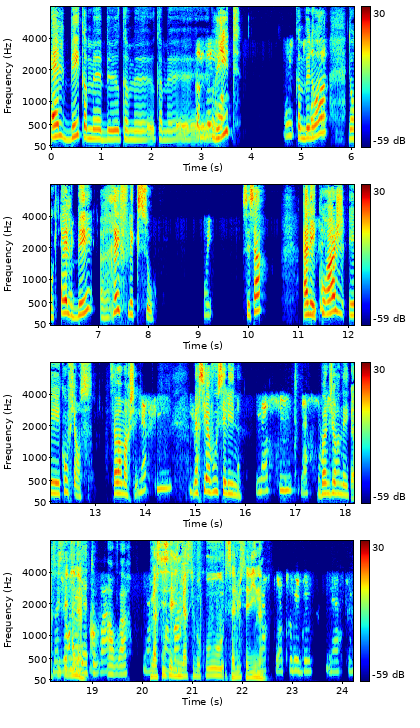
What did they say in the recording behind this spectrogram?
LB comme, euh, Be- comme, euh, comme Comme euh. Brigitte, Oui, comme à Benoît? Donc LB Réflexo. oui, C'est ça? Allez, oui, c'est ça. courage et confiance. Ça va marcher. Merci. Merci à vous, Céline. Merci. Merci, Bonne journée. Merci Bonne À journée. Céline. Au bientôt. revoir. Au revoir. Merci, Merci au Céline, revoir. merci beaucoup. Salut Céline. Merci à tous les deux. Merci.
